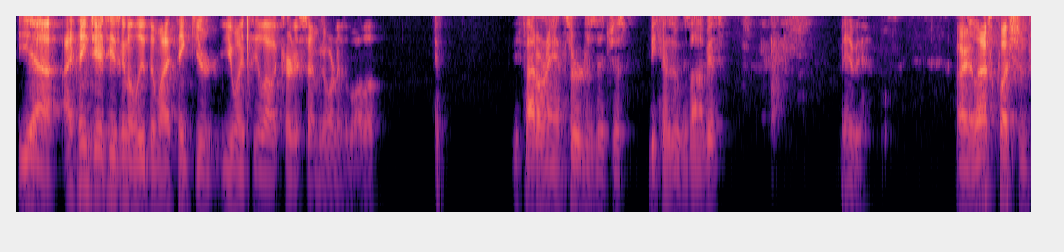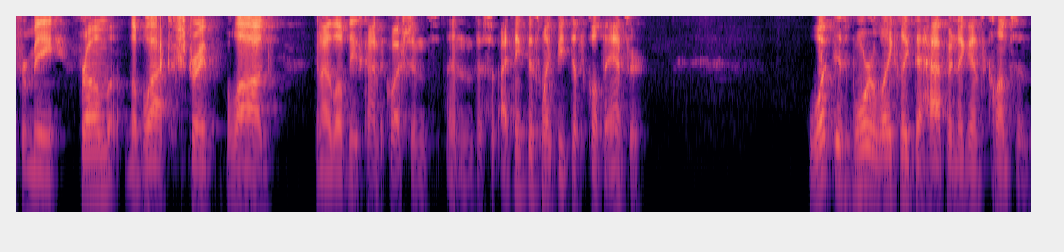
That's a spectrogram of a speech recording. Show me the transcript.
yeah, I think JT is going to lead them. I think you're you might see a lot of Curtis Samuel running the ball though. If I don't answer, is it just because it was obvious? Maybe. All right, last question for me from the Black Stripe blog. and I love these kind of questions. And this, I think this might be difficult to answer. What is more likely to happen against Clemson?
